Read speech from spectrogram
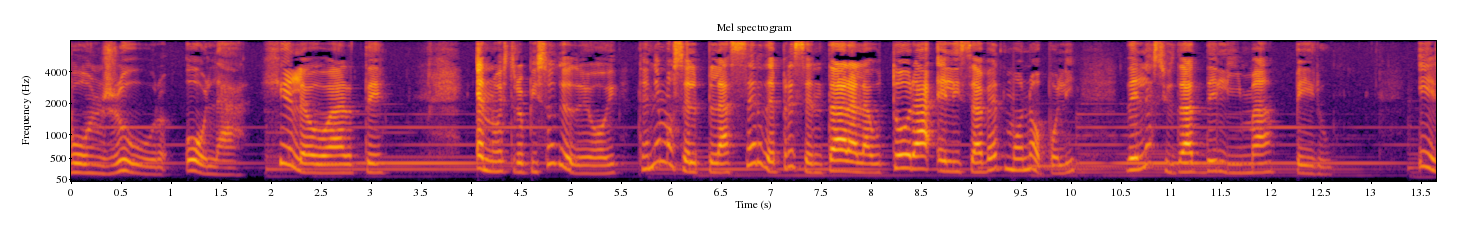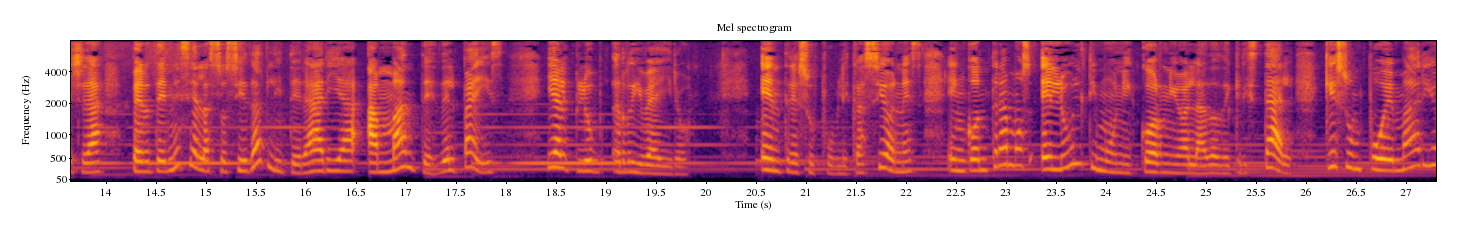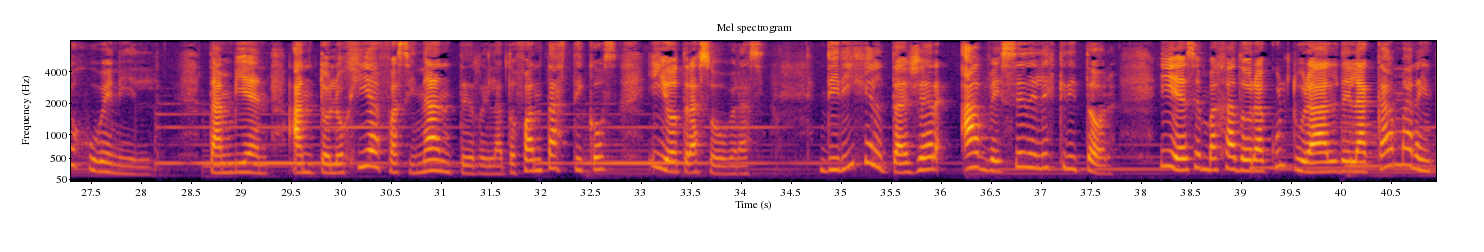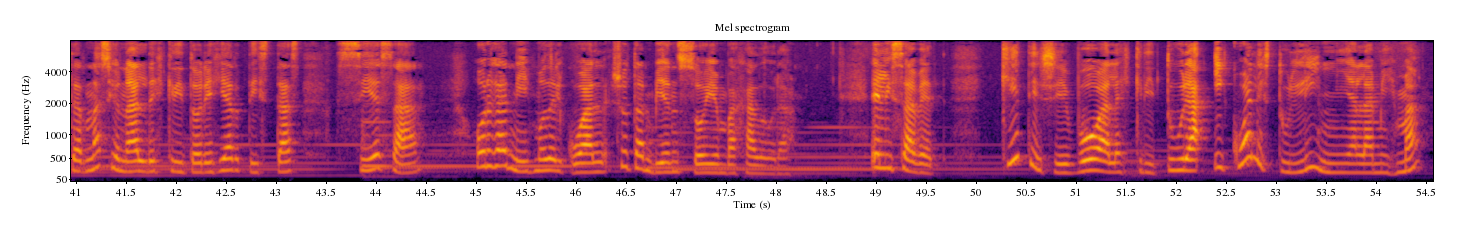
Bonjour, hola, hello arte. En nuestro episodio de hoy tenemos el placer de presentar a la autora Elizabeth Monopoli de la ciudad de Lima, Perú. Ella pertenece a la Sociedad Literaria Amantes del País y al Club Ribeiro. Entre sus publicaciones encontramos El último unicornio al lado de cristal, que es un poemario juvenil. También Antología fascinante, relatos fantásticos y otras obras. Dirige el taller ABC del escritor y es embajadora cultural de la Cámara Internacional de Escritores y Artistas, CIESAR, organismo del cual yo también soy embajadora. Elizabeth, ¿qué te llevó a la escritura y cuál es tu línea la misma?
